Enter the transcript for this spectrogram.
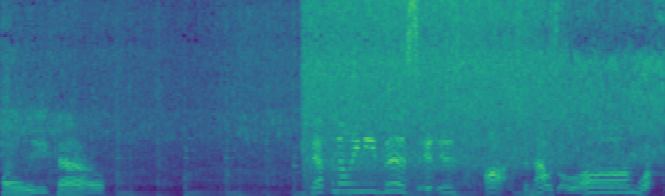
Holy cow. Definitely need this. It is hot, and that was a long walk.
